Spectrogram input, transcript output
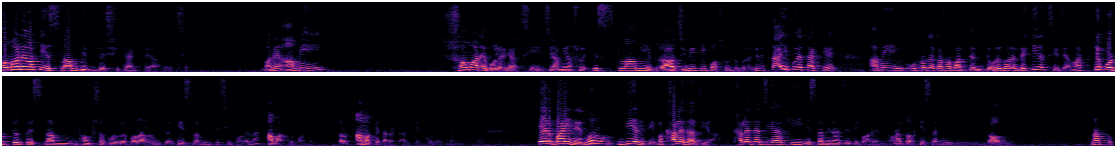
সমানে আমাকে ইসলাম বিদ্বেষী ট্যাগ দেওয়া হয়েছে। মানে আমি সমানে বলে গেছি যে আমি আসলে ইসলামী রাজনীতি পছন্দ করি যদি তাই হয়ে থাকে, আমি অন্যদের কথা বাদ দিয়ে আমি ধরে ধরে দেখিয়েছি যে আমাকে পর্যন্ত ইসলাম ধ্বংস করবে বলা লোকজনকে ইসলাম বিদ্বেষী বলে না, আমাকে বলে। কারণ আমাকে তারা টার্গেট করেছেন। এর বাইরে ধরুন বিএনপি বা খালেদা জিয়া। খালেদা জিয়া কি ইসলামী রাজনীতি করেন? ওনার দল কি ইসলামী দল? না তো,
